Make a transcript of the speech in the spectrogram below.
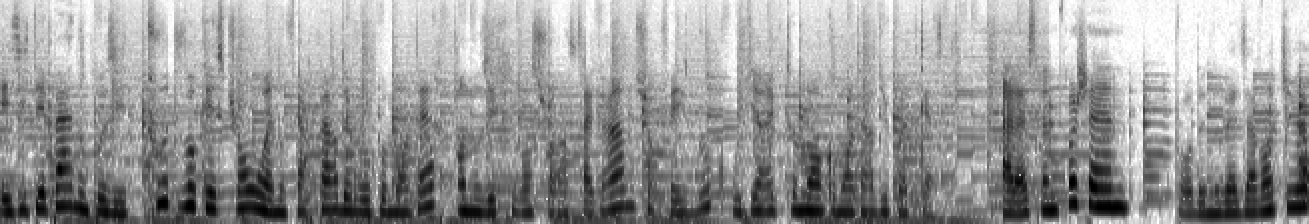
N'hésitez pas à nous poser toutes vos questions ou à nous faire part de vos commentaires en nous écrivant sur Instagram, sur Facebook ou directement en commentaire du podcast. À la semaine prochaine. Pour de nouvelles aventures.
